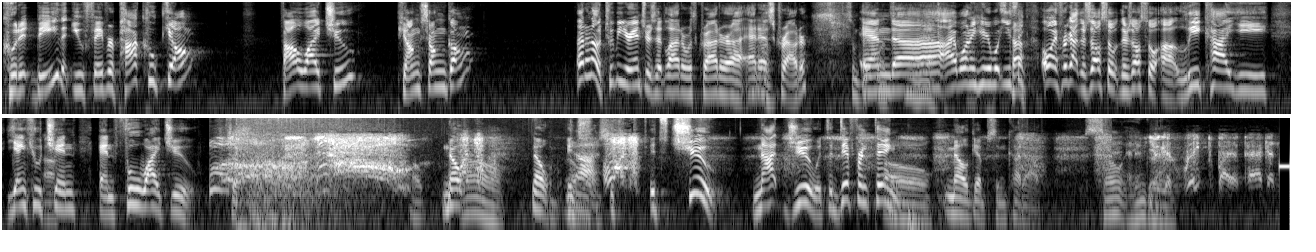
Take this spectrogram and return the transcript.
Could it be that you favor Pa Ku Kyung, Fao Wai Chu, Pyong Song Gong? I don't know. Tweet me your answers at Louder with Crowder uh, at S Crowder, good and ones. uh, I want to hear what you tough. think. Oh, I forgot. There's also there's also uh, Lee Kai Yi, Yang Hu Chin, and Fu Wai Ju. No, no, it's it's Chu, not Jew. It's a different thing. Oh. Mel Gibson cut out. So angry. raped by a pack of Italy.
